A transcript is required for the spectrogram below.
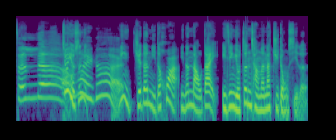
真的，就有时 Oh 你 my god 你觉得你的话，你的脑袋已经有正常的那句东西了，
